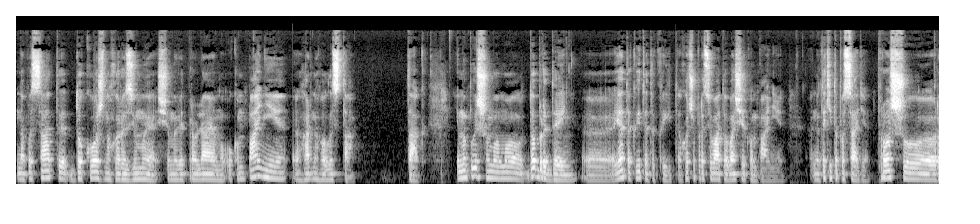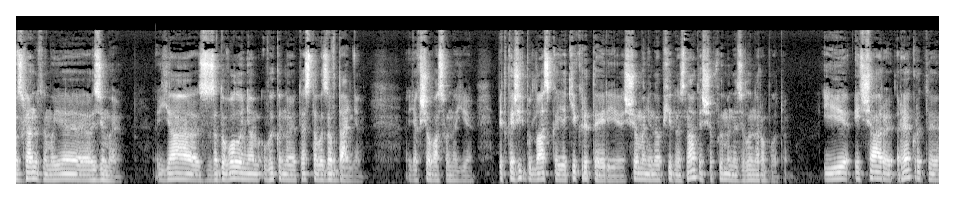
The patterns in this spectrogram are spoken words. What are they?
написати до кожного резюме, що ми відправляємо у компанії, гарного листа. Так. І ми пишемо, мов, добрий день, е, я такий-то, такий-то, хочу працювати у вашій компанії на такій-то посаді. Прошу розглянути моє резюме. Я з задоволенням виконую тестове завдання якщо у вас воно є. Підкажіть, будь ласка, які критерії, що мені необхідно знати, щоб ви мене взяли на роботу. І HR-рекрути,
